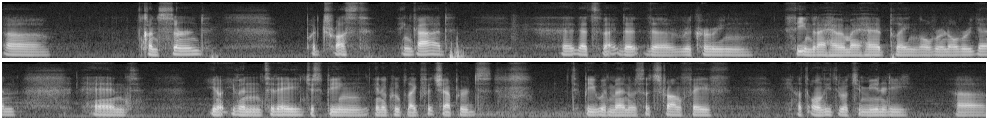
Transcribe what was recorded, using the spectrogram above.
uh, concerned, but trust in God. Uh, that's the the recurring theme that I have in my head, playing over and over again, and you know, even today, just being in a group like Fit Shepherds, to be with men with such strong faith, you know, only through a community uh,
